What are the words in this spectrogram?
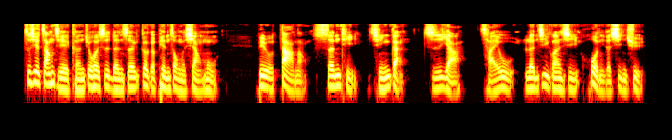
这些章节可能就会是人生各个偏重的项目，比如大脑、身体、情感、职涯、财务、人际关系或你的兴趣。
